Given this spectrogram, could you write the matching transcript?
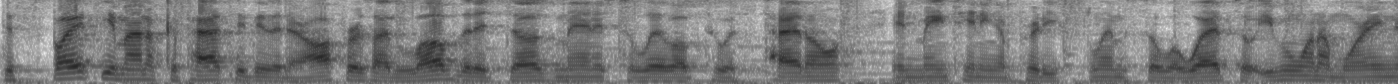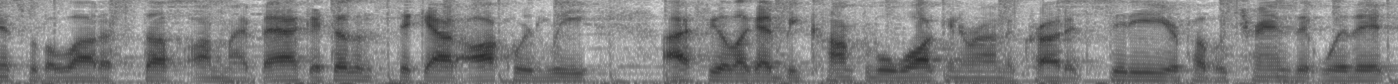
Despite the amount of capacity that it offers, I love that it does manage to live up to its title in maintaining a pretty slim silhouette. So even when I'm wearing this with a lot of stuff on my back, it doesn't stick out awkwardly. I feel like I'd be comfortable walking around a crowded city or public transit with it.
